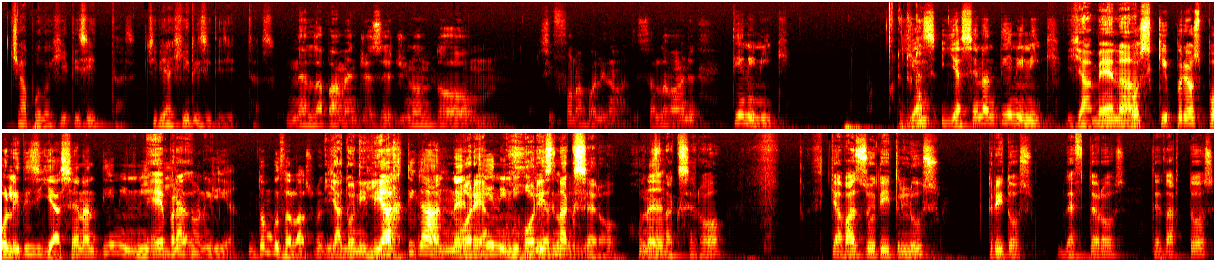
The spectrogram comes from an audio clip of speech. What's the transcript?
και η αποδοχή της ήττας και η διαχείριση της ήττας. Ναι, αλλά πάμε και σε εκείνον το... Συμφωνώ απόλυτα μαζί σου, αλλά πάμε... Τι είναι η νίκη; Για, σ- για σένα τι είναι η νίκη; Για μένα, Ως Κύπριος πολίτης για σένα τι είναι η νίκη Ε, πρα- για τον Ηλία; Τον που θέλω να σου πω. για τον Ηλία, Πρακτικά, ναι. ωραία, τι είναι η νίκη χωρίς για τον να Ηλία; ξέρω, χωρίς Ναι. να ξέρω, διαβάζω τίτλους, τρίτος, δεύτερος, τέταρτος,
